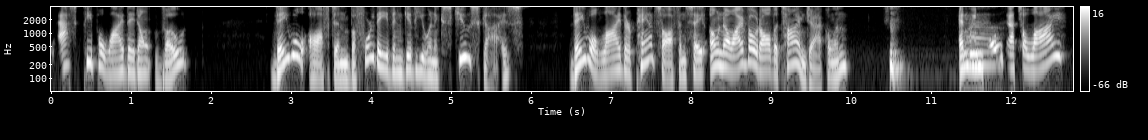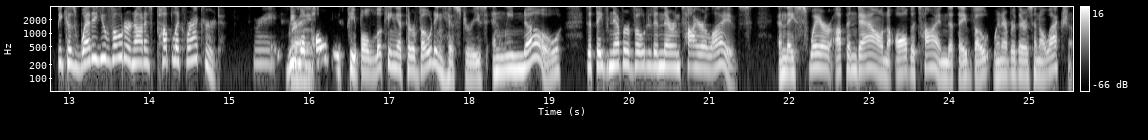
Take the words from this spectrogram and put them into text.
you ask people why they don't vote, they will often, before they even give you an excuse, guys, they will lie their pants off and say, Oh, no, I vote all the time, Jacquelyn. Hmm. And wow. we know that's a lie because whether you vote or not is public record. Right. We right. will poll these people looking at their voting histories, and we know that they've never voted in their entire lives. And they swear up and down all the time that they vote whenever there's an election.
